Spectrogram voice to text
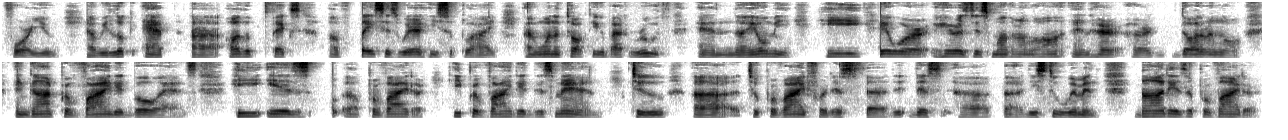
for you. Uh, we look at uh, other aspects of places where he supplied. I want to talk to you about Ruth and Naomi. He, they were, here is this mother-in-law and her, her daughter-in-law, and God provided Boaz. He is a provider. He provided this man to uh, to provide for this uh, this uh, uh, these two women. God is a provider.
